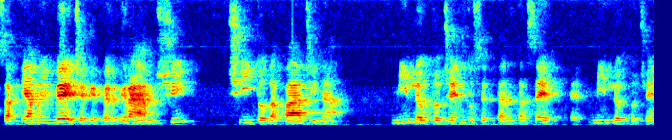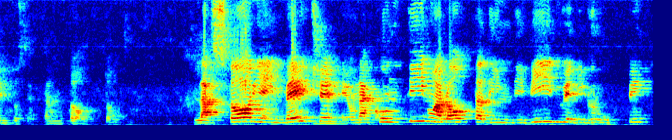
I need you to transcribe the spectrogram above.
Sappiamo invece che per Gramsci, cito da pagina 1877-1878, la storia invece è una continua lotta di individui e di gruppi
